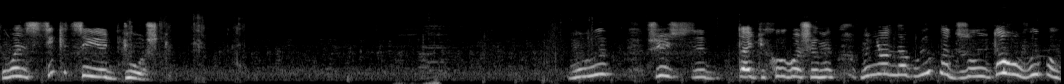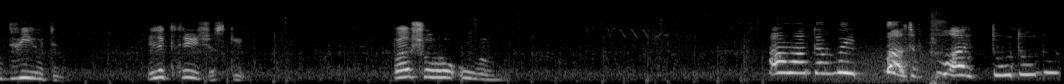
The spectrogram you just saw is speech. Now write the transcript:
У мене стільки цієї одежки. Могли б щось е, дати хороше. Ну, Мені, наприклад, з золотого випав двигатель. Електричний. Першого уровня. А вам там випав флай ту-ду-ду.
